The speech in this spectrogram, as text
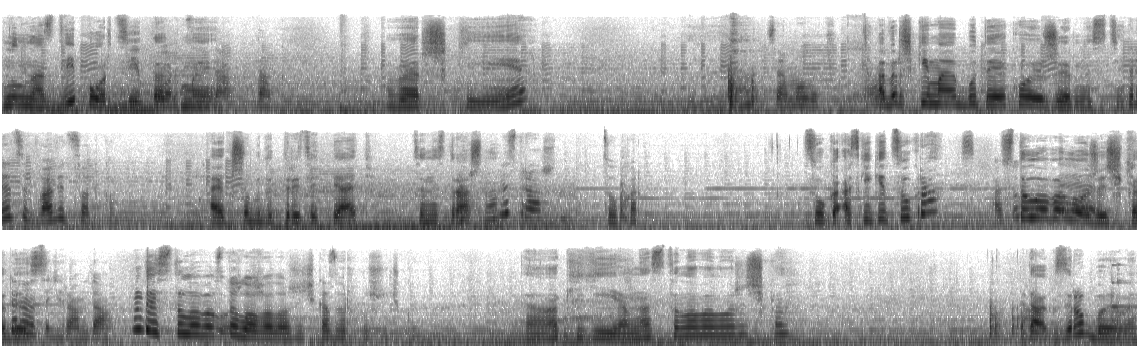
Ну, у нас дві порції, Дві так порції, ми. так, так. Вершки. Є. Це молочко. А вершки мають бути якої жирності? 32%. А якщо буде 35, це не страшно? Не страшно. Цукор. Цукор. А скільки цукру? А Столова ложечка десь. 14 грам, так. Ну, десь столова Да. ложечка. Столова ложечка з верхушечкою. Так, є в нас столова ложечка. Так, зробили.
